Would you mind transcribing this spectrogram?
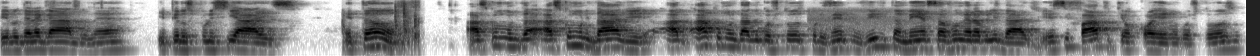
pelo delegado, né, e pelos policiais. Então, as, comunidade, as comunidades, a, a, comunidade do Gostoso, por exemplo, vive também essa vulnerabilidade. Esse fato que ocorre no Gostoso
